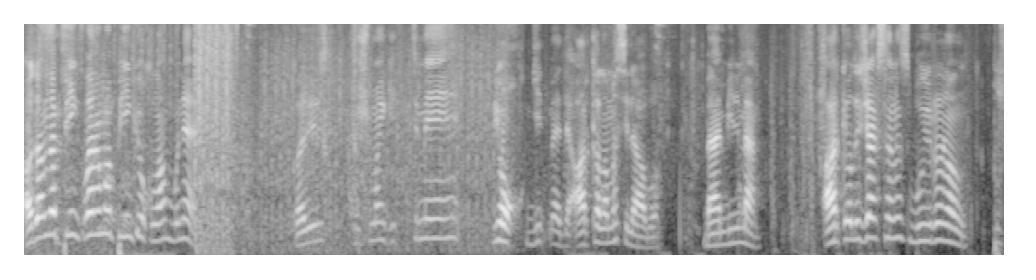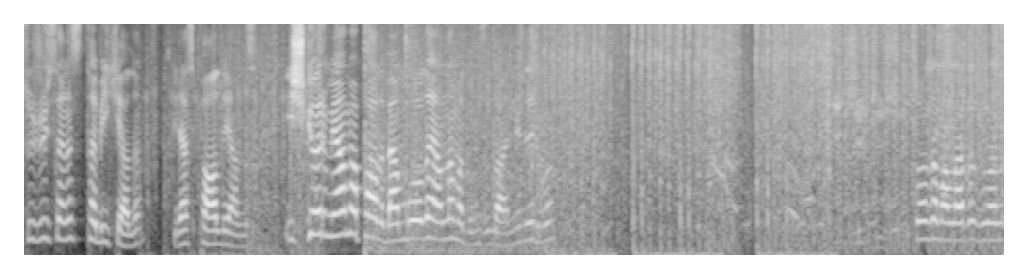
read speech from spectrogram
Adamda pink var ama pink yok lan bu ne? Galil hoşuma gitti mi? Yok gitmedi. Arkalama silahı bu. Ben bilmem. Arkalayacaksanız buyurun alın. Pusucuysanız tabii ki alın. Biraz pahalı yalnız. İş görmüyor ama pahalı. Ben bu olayı anlamadım Zula. Nedir bu? Son zamanlarda Zula'nın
